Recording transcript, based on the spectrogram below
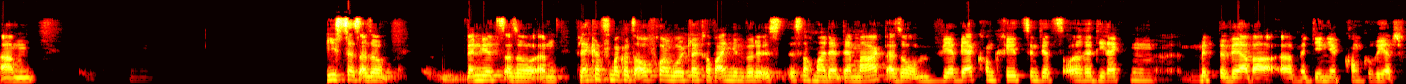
Ähm, wie ist das? Also wenn wir jetzt, also ähm, vielleicht kannst du mal kurz aufrollen, wo ich gleich drauf eingehen würde, ist, ist nochmal der, der Markt. Also wer, wer konkret sind jetzt eure direkten Mitbewerber, äh, mit denen ihr konkurriert?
